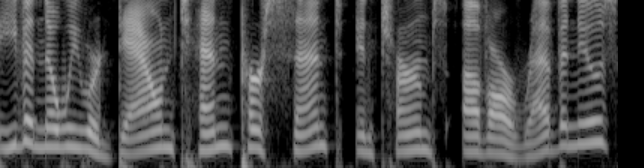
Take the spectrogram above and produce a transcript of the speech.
even though we were down 10% in terms of our revenues,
